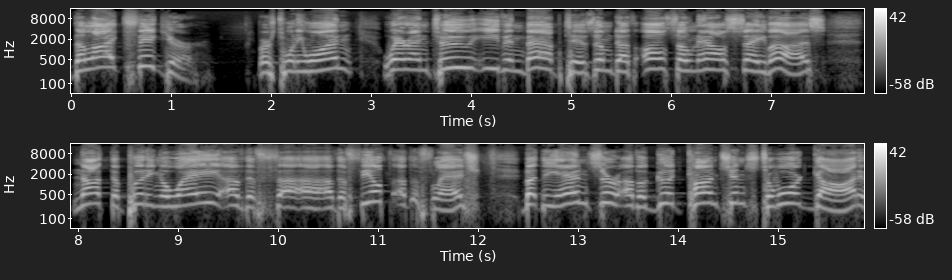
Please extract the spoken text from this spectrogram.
The like figure, verse 21, whereunto even baptism doth also now save us not the putting away of the, uh, of the filth of the flesh, but the answer of a good conscience toward God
